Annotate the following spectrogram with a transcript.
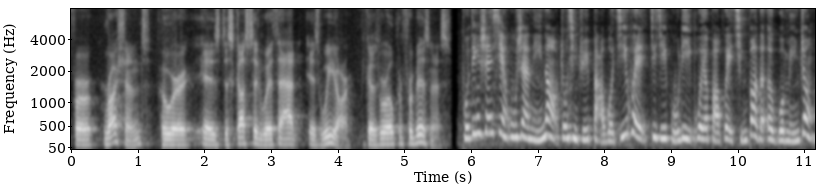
for Russians who are as disgusted with that as we are. Because we're open for business. 普丁深陷乌战泥淖，中情局把握机会，积极鼓励握有宝贵情报的俄国民众，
